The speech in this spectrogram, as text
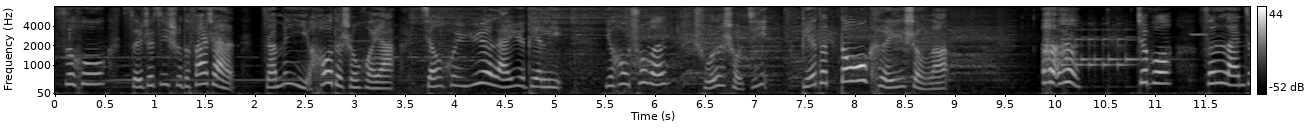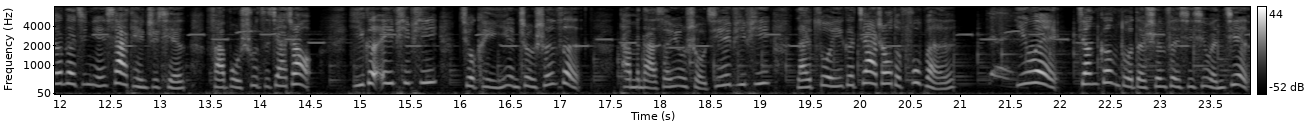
似乎随着技术的发展，咱们以后的生活呀将会越来越便利。以后出门除了手机，别的都可以省了。这不，芬兰将在今年夏天之前发布数字驾照，一个 APP 就可以验证身份。他们打算用手机 APP 来做一个驾照的副本。因为将更多的身份信息文件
